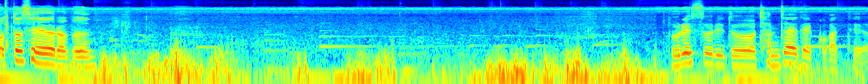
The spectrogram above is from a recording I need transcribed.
어떠세요, 여러분? 노랫소리도 잠자야 될 것 같아요.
